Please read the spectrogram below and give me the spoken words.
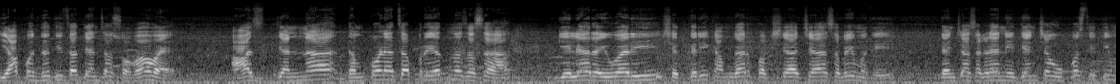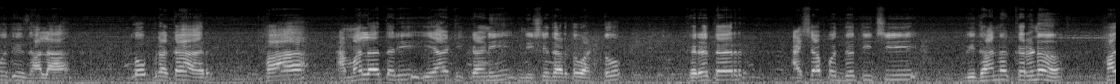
या पद्धतीचा त्यांचा स्वभाव आहे. आज त्यांना धमकवण्याचा प्रयत्न जसा गेल्या रविवारी शेतकरी कामगार पक्षाच्या सभेमध्ये त्यांच्या सगळ्या नेत्यांच्या उपस्थितीमध्ये झाला तो प्रकार हा आम्हाला तरी या ठिकाणी निषेधार्थ वाटतो. खरं तर अशा पद्धतीची विधानं करणं हा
